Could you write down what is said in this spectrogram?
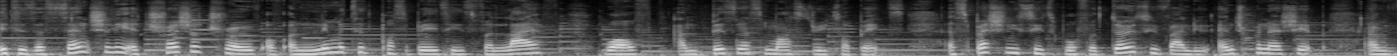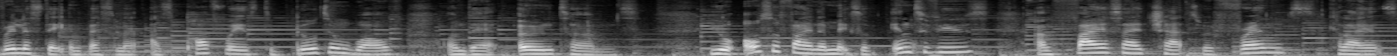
It is essentially a treasure trove of unlimited possibilities for life, wealth, and business mastery topics, especially suitable for those who value entrepreneurship and real estate investment as pathways to building wealth on their own terms. You'll also find a mix of interviews and fireside chats with friends, clients,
